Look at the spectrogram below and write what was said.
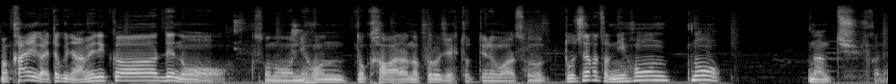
まあ、海外特にアメリカでのその日本の河原のプロジェクトっていうのはそのどちらかというと日本のなんていうかね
